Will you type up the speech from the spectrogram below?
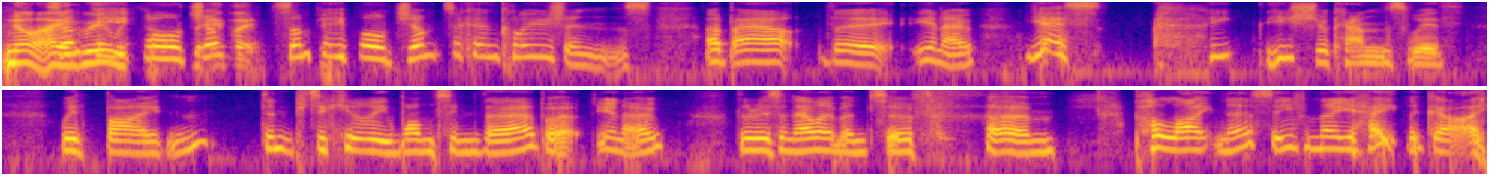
no, I some agree with people jump. but- some people jump to conclusions about the. You know, yes, he he shook hands with with Biden. Didn't particularly want him there, but you know, there is an element of um, politeness, even though you hate the guy.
